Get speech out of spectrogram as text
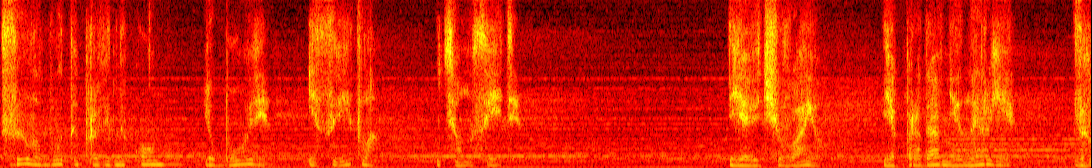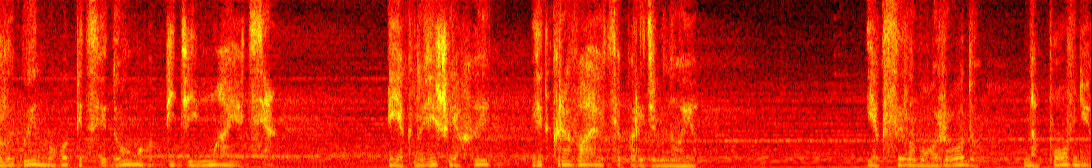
сила бути провідником любові і світла у цьому світі. Я відчуваю, як прадавні енергії з глибин мого підсвідомого підіймаються, як нові шляхи відкриваються переді мною, як сила мого роду наповнює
